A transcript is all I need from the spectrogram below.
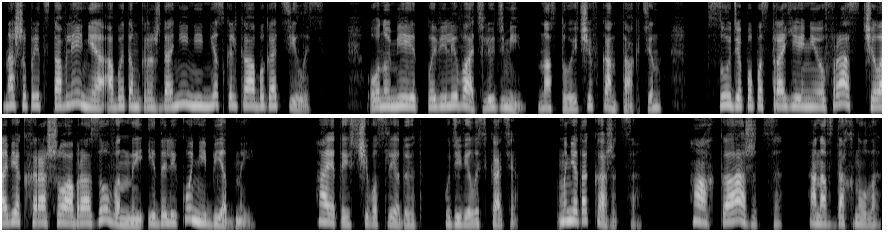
наше представление об этом гражданине несколько обогатилось. Он умеет повелевать людьми, настойчив, контактен. Судя по построению фраз, человек хорошо образованный и далеко не бедный. «А это из чего следует?» — удивилась Катя. «Мне так кажется». «Ах, кажется!» — она вздохнула.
